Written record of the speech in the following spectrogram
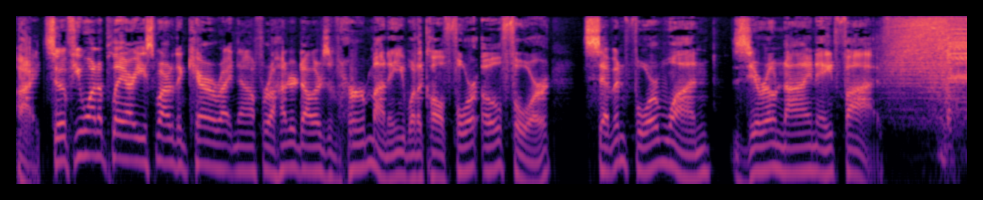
All right. So if you want to play Are You Smarter Than Kara right now for $100 of her money, you want to call 404 741 0985.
